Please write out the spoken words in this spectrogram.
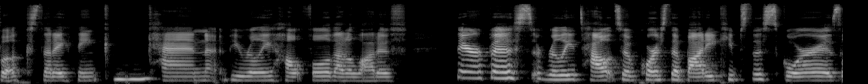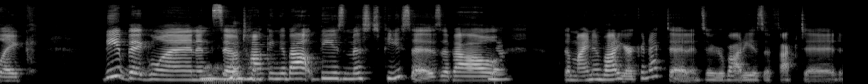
books that I think mm-hmm. can be really helpful that a lot of therapists really tout. So, of course, The Body Keeps the Score is like the big one. And so, talking about these missed pieces about yeah. the mind and body are connected. And so, your body is affected.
